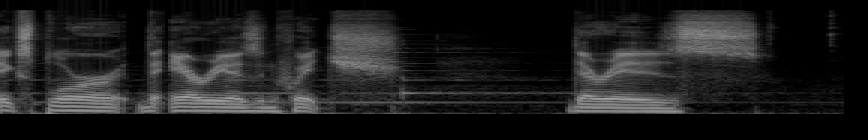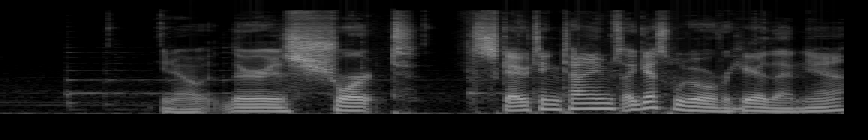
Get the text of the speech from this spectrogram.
explore the areas in which there is, you know, there is short scouting times. I guess we'll go over here then, yeah?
